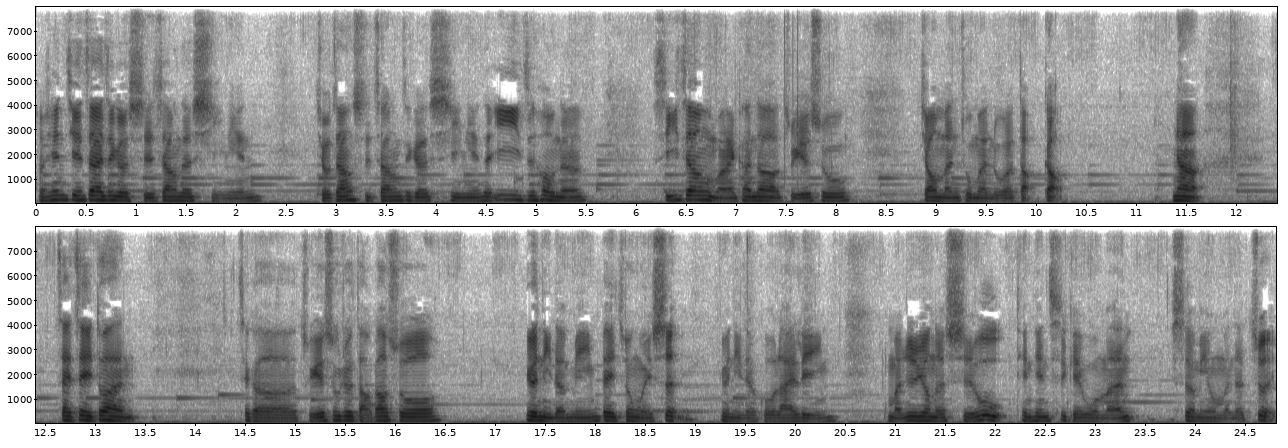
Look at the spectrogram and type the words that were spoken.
首先接在这个十章的喜年，九章十章这个喜年的意义之后呢？十一章，我们来看到主耶稣教门徒们如何祷告。那在这一段，这个主耶稣就祷告说：“愿你的名被尊为圣，愿你的国来临。我们日用的食物，天天赐给我们，赦免我们的罪，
